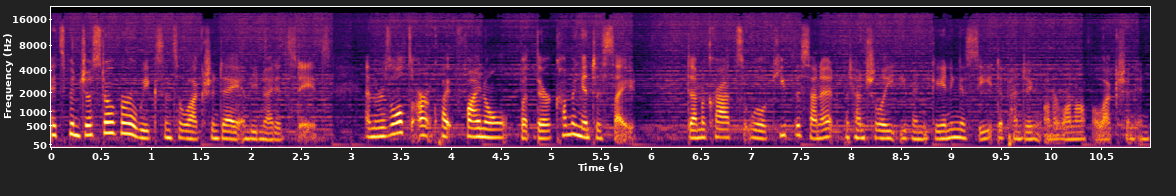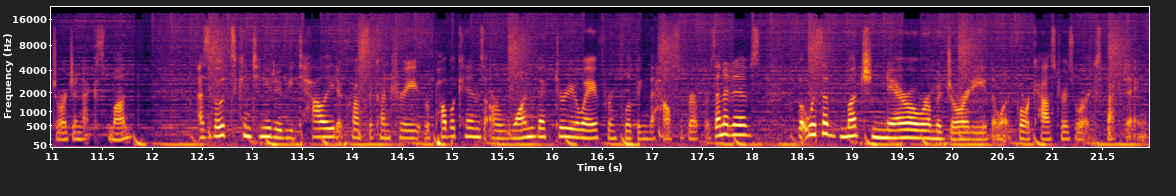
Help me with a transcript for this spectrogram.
It's been just over a week since Election Day in the United States, and the results aren't quite final, but they're coming into sight. Democrats will keep the Senate, potentially even gaining a seat depending on a runoff election in Georgia next month. As votes continue to be tallied across the country, Republicans are one victory away from flipping the House of Representatives, but with a much narrower majority than what forecasters were expecting.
